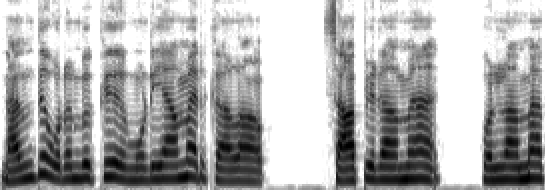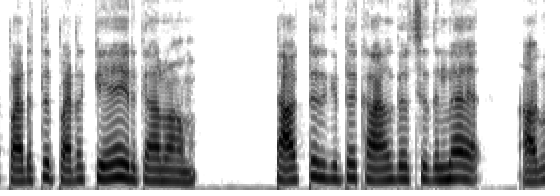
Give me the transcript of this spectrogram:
நந்து உடம்புக்கு முடியாம இருக்கலாம் சாப்பிடாம கொல்லாமல் படுத்து படுக்கையே இருக்காளாம். டாக்டர்கிட்ட காண்பிச்சதில் அவ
